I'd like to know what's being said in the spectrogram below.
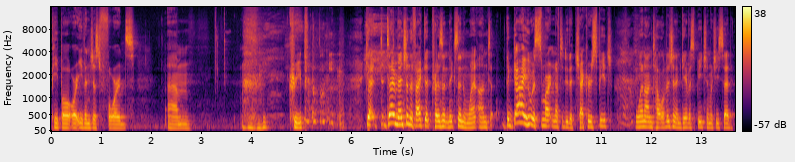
people, or even just Ford's um, creep. Yeah, did I mention the fact that President Nixon went on to the guy who was smart enough to do the checkers speech went on television and gave a speech in which he said,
